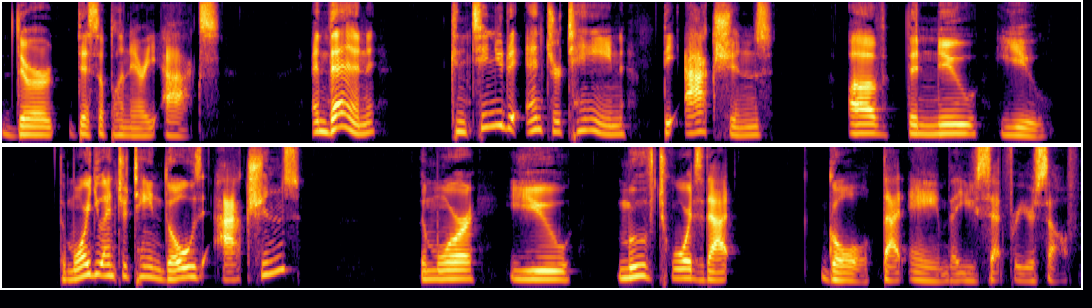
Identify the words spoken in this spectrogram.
their disciplinary acts. And then continue to entertain the actions of the new you. The more you entertain those actions, the more you move towards that goal, that aim that you set for yourself.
